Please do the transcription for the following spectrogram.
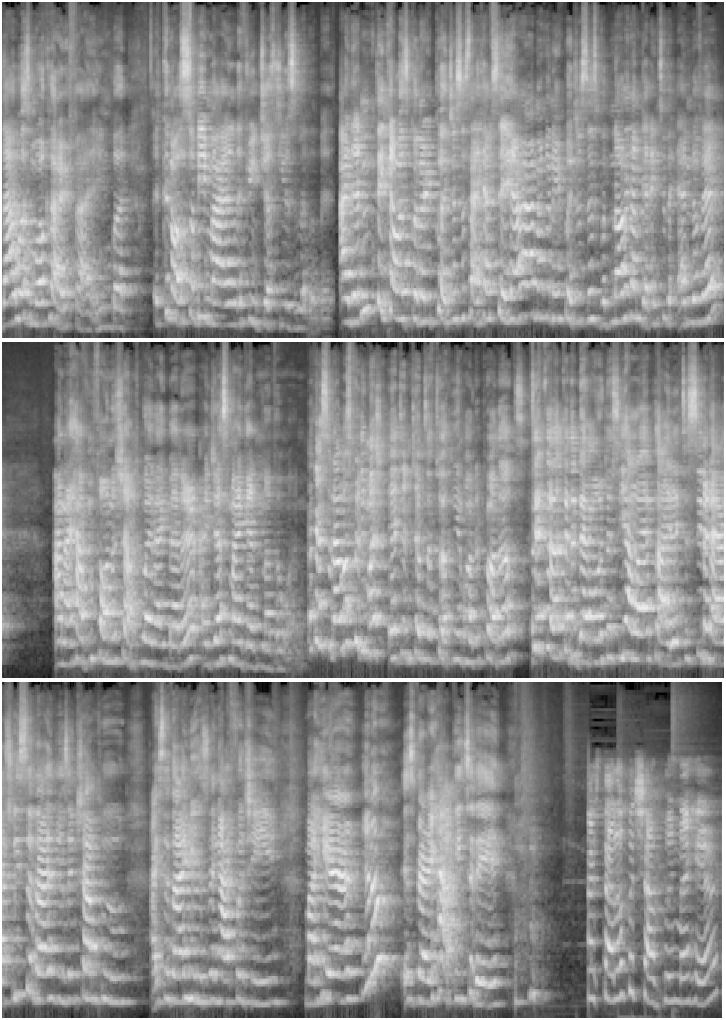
that was more clarifying but it can also be mild if you just use a little bit. I didn't think I was going to repurchase this. I kept saying, ah, I'm not going to repurchase this, but now that I'm getting to the end of it, and I haven't found a shampoo I like better, I just might get another one. Okay, so that was pretty much it in terms of talking about the products. Take a look at the demo to see how I applied it, to see that I actually survived using shampoo. I survived using ApHogee. My hair, you know, is very happy today. I start off with shampooing my hair.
